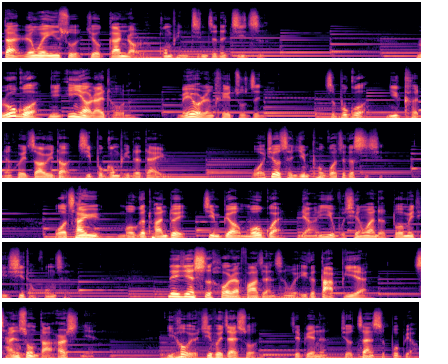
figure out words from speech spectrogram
但人为因素就干扰了公平竞争的机制。如果你硬要来投呢，没有人可以阻止你，只不过你可能会遭遇到极不公平的待遇。我就曾经碰过这个事情。我参与某个团队竞标某管两亿五千万的多媒体系统工程，那件事后来发展成为一个大弊案，缠讼达二十年。以后有机会再说，这边呢就暂时不表。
